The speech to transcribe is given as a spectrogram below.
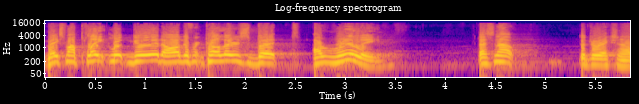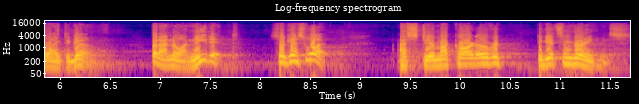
Makes my plate look good, all different colors, but I really, that's not the direction I like to go. But I know I need it. So guess what? I steer my cart over to get some greens.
